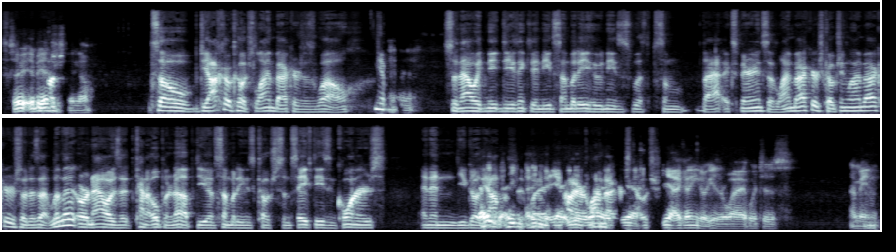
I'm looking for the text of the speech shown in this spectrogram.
so it'd be interesting though. So Diaco coached linebackers as well. Mhm. So now we need. Do you think they need somebody who needs with some that experience of linebackers, coaching linebackers? So does that limit it, or now is it kind of open it up? Do you have somebody who's coached some safeties and corners, and then you go I the think- opposite think- I think way, that, yeah, hire a way, linebackers yeah. coach? Yeah, I can go either way, which is, I mean,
